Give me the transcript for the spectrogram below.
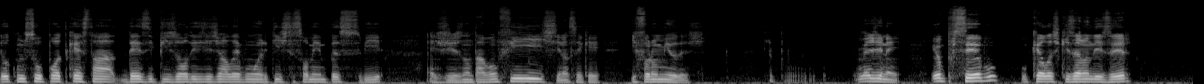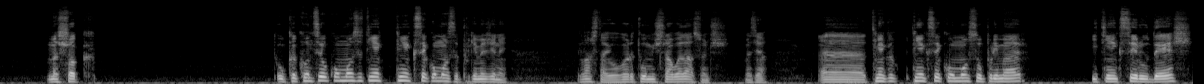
Ele começou o podcast há 10 episódios e já leva um artista só mesmo para subir. Às vezes não estavam fixe e não sei o quê. E foram miúdas. Tipo, imaginem, eu percebo o que elas quiseram dizer, mas só que o que aconteceu com a moça tinha, tinha que ser com a moça, porque imaginem, lá está, eu agora estou a misturar de assuntos, mas é. Uh, tinha, que, tinha que ser com o moço o primeiro e tinha que ser o 10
